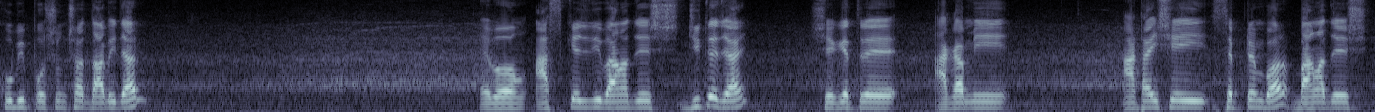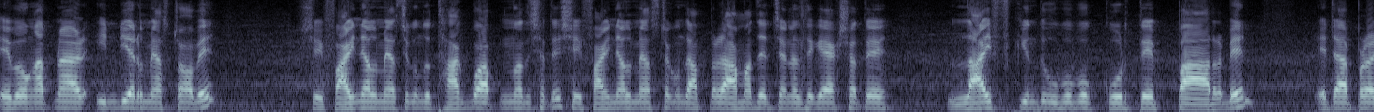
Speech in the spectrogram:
খুবই প্রশংসার দাবিদার। এবং আজকে যদি বাংলাদেশ জিতে যায়, সেক্ষেত্রে আগামী আঠাইশেই সেপ্টেম্বর বাংলাদেশ এবং আপনার ইন্ডিয়ার ম্যাচটা হবে। সেই ফাইনাল ম্যাচটা কিন্তু থাকব আপনাদের সাথে। সেই ফাইনাল ম্যাচটা কিন্তু আপনারা আমাদের চ্যানেল থেকে একসাথে লাইভ কিন্তু উপভোগ করতে পারবেন। এটা আপনারা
